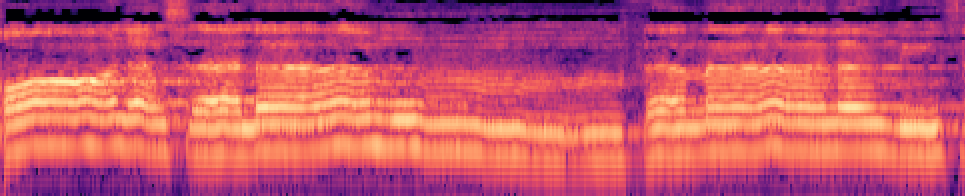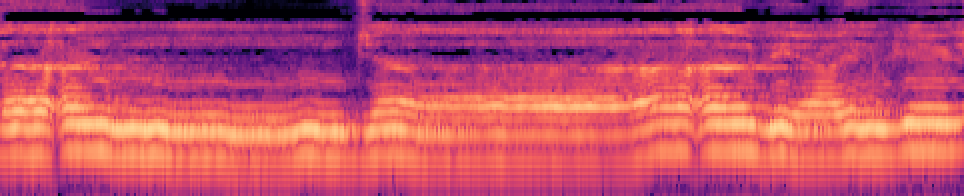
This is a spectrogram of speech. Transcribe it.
قال سلام فما لبث أن جاء بعجل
